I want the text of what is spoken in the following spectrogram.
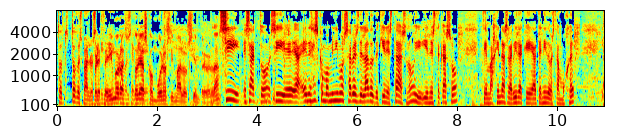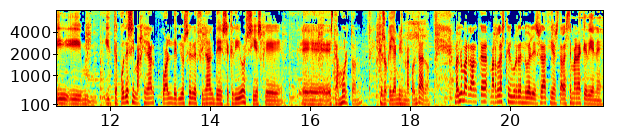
todo, es malo. Preferimos las historias con buenos y malos siempre, ¿verdad? Sí, exacto, sí, eh, en esas como mínimo sabes del lado de quién estás, ¿no? Y, en este caso te imaginas la vida que ha tenido esta mujer y, te puedes imaginar cuál debió ser el final de ese crío si es que eh, está muerto, ¿no? Que es lo que ella misma ha contado. Manu Marlasca y Luis Rendueles, gracias, hasta la semana que viene.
